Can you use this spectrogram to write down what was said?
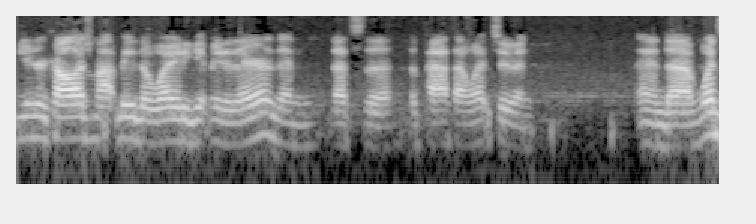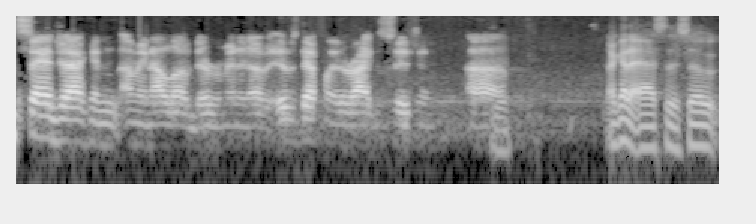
junior college might be the way to get me to there, then that's the the path I went to, and and uh, went to San Jac, and I mean, I loved every minute of it. It was definitely the right decision. Uh, I gotta ask this. So,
